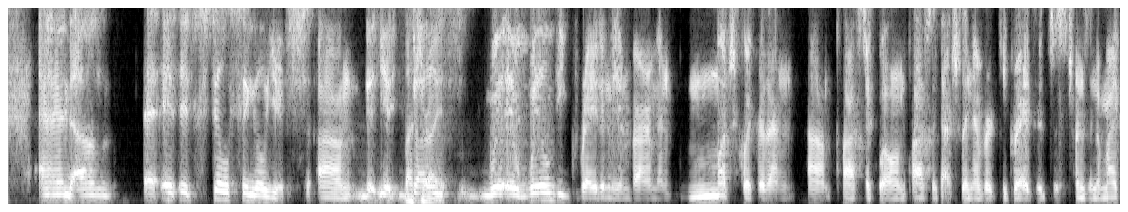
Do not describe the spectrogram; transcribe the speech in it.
and um, it, it's still single use. Um, it That's does, right. It will degrade in the environment much quicker than um, plastic will, and plastic actually never degrades. It just turns into mic-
